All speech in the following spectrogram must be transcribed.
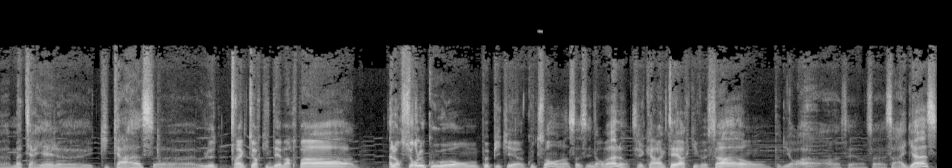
un matériel qui casse, le tracteur qui ne démarre pas. Alors sur le coup, on peut piquer un coup de sang, hein, ça c'est normal. C'est le caractère qui veut ça. On peut dire ah, ça, ça, agace.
